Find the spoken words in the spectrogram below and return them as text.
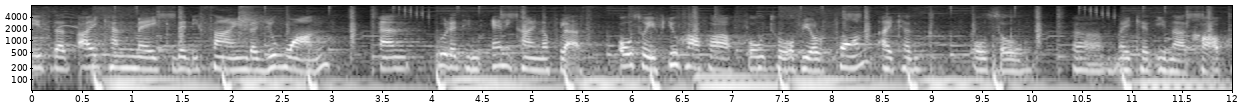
is that I can make the design that you want and put it in any kind of glass. Also, if you have a photo of your phone, I can also uh, make it in a cup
